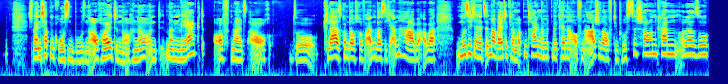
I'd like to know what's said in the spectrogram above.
ich meine, ich habe einen großen Busen, auch heute noch, ne? Und man merkt oftmals auch, so, klar, es kommt auch darauf an, was ich anhabe, aber muss ich denn jetzt immer weite Klamotten tragen, damit mir keiner auf den Arsch oder auf die Brüste schauen kann oder so?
